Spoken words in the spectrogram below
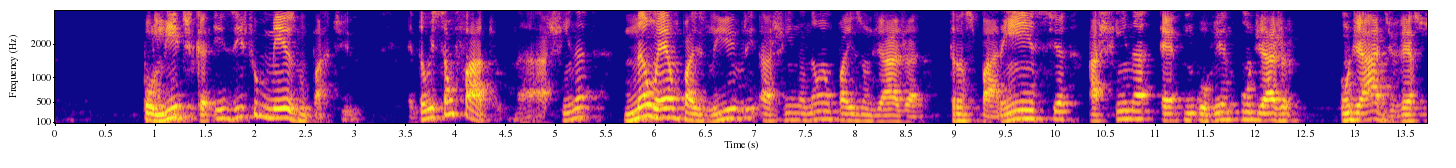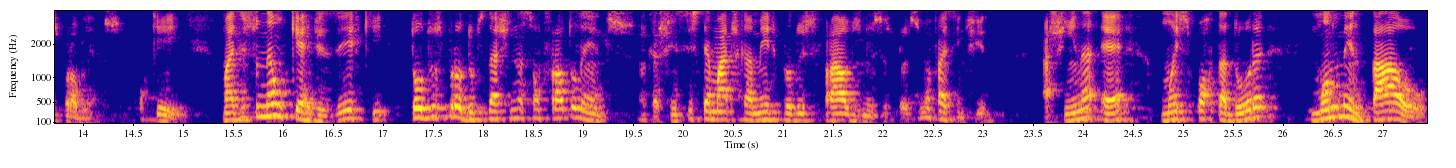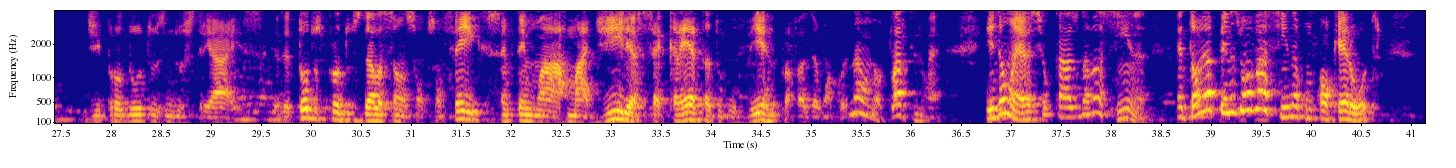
política, existe o mesmo partido. Então, isso é um fato. Né? A China não é um país livre, a China não é um país onde haja transparência, a China é um governo onde, haja, onde há diversos problemas. Ok. Mas isso não quer dizer que todos os produtos da China são fraudulentos. Que a China sistematicamente produz fraudes nos seus produtos. Não faz sentido. A China é uma exportadora monumental de produtos industriais. Quer dizer, todos os produtos dela são, são, são fakes, sempre tem uma armadilha secreta do governo para fazer alguma coisa. Não, não, claro que não é. E não é esse o caso da vacina. Então é apenas uma vacina como qualquer outra.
